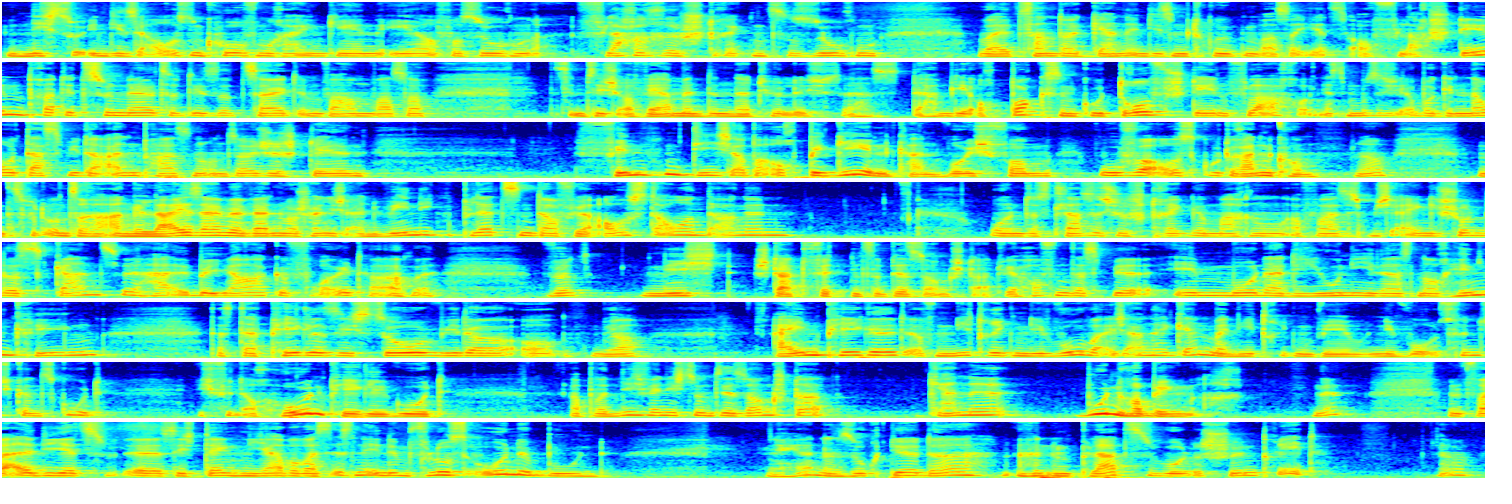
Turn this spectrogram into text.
nicht so in diese Außenkurven reingehen, eher versuchen, flachere Strecken zu suchen, weil Zander gerne in diesem trüben Wasser jetzt auch flach stehen, traditionell zu dieser Zeit im Warmwasser. Das im erwärmenden natürlich, das, da haben die auch Boxen gut drauf, stehen flach und jetzt muss ich aber genau das wieder anpassen und solche Stellen finden, die ich aber auch begehen kann, wo ich vom Ufer aus gut rankomme. Ne? Und das wird unsere Angelei sein. Wir werden wahrscheinlich an wenigen Plätzen dafür ausdauernd angeln und das klassische Strecke machen, auf was ich mich eigentlich schon das ganze halbe Jahr gefreut habe, wird nicht stattfinden zum Saisonstart. Wir hoffen, dass wir im Monat Juni das noch hinkriegen, dass der Pegel sich so wieder ja, einpegelt auf einem niedrigen Niveau, weil ich angel gern bei niedrigem Niveau. Das finde ich ganz gut. Ich finde auch hohen Pegel gut, aber nicht, wenn ich zum Saisonstart gerne Buhnhopping mache. Ne? Und für alle, die jetzt äh, sich denken, ja, aber was ist denn in dem Fluss ohne Buhn? Naja, dann such dir da einen Platz, wo das schön dreht. Ja,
